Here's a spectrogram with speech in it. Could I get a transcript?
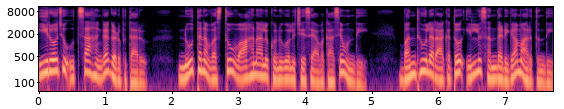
ఈరోజు ఉత్సాహంగా గడుపుతారు. నూతన వస్తు వాహనాలు కొనుగోలు చేసే అవకాశం ఉంది. బంధువుల రాకతో ఇల్లు సందడిగా మారుతుంది.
